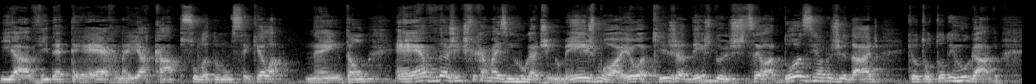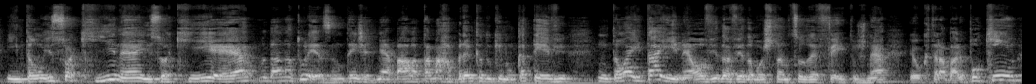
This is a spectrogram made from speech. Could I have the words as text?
e a vida eterna e a cápsula do não sei que lá né? Então é da gente ficar mais enrugadinho mesmo. Ó, eu aqui já desde os, sei lá, 12 anos de idade que eu tô todo enrugado. Então isso aqui, né? Isso aqui é da natureza, não tem jeito. Minha barba tá mais branca do que nunca teve. Então aí tá aí, né? Ó, vida Veda mostrando seus efeitos, né? Eu que trabalho pouquinho,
